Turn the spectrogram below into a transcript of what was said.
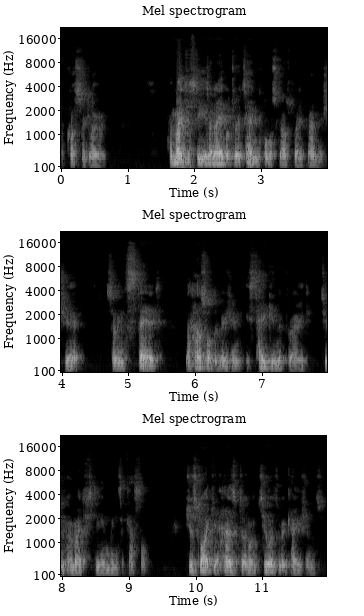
across the globe. Her Majesty is unable to attend Horse Guards Parade Ground this year, So instead, the Household Division is taking the parade to Her Majesty in Windsor Castle, just like it has done on two other occasions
